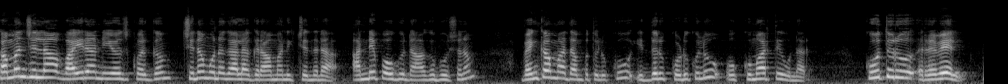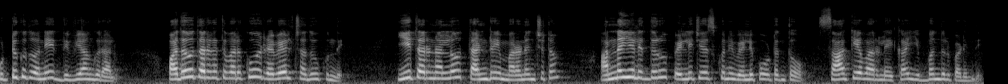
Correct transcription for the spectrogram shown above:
ఖమ్మం జిల్లా వైరా నియోజకవర్గం చినమునగాల గ్రామానికి చెందిన అన్నెపోగు నాగభూషణం వెంకమ్మ దంపతులకు ఇద్దరు కొడుకులు ఓ కుమార్తె ఉన్నారు. కూతురు రెవేల్ పుట్టుకతోనే దివ్యాంగురాలు. పదవ తరగతి వరకు రెవేల్ చదువుకుంది. ఈ తరుణంలో తండ్రి మరణించటం అన్నయ్యలిద్దరూ పెళ్ళి చేసుకుని వెళ్ళిపోవడంతో సాకేవారు లేక ఇబ్బందులు పడింది.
